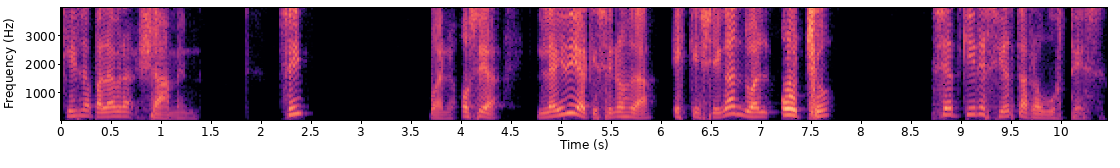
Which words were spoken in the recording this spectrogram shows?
que es la palabra Yamen. ¿Sí? Bueno, o sea, la idea que se nos da es que llegando al 8 se adquiere cierta robustez.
